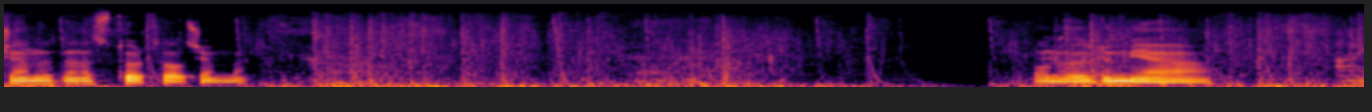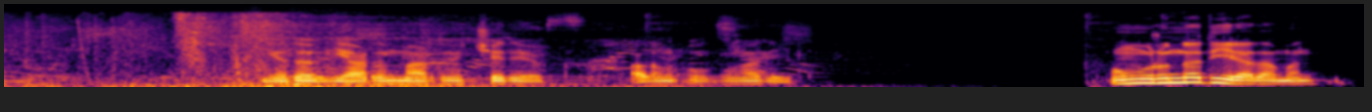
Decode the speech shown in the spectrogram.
Canlı da nasıl 4 alacağım ben? Oğlum öldüm ya. Ya da yardım yardım edeceği de yok. Adam umurunda değil. Umurunda değil adamın.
